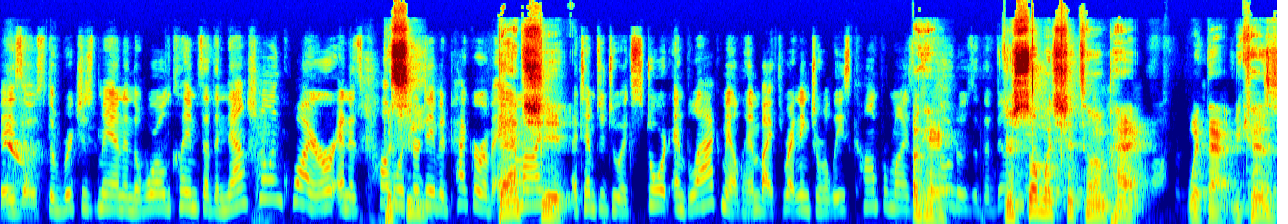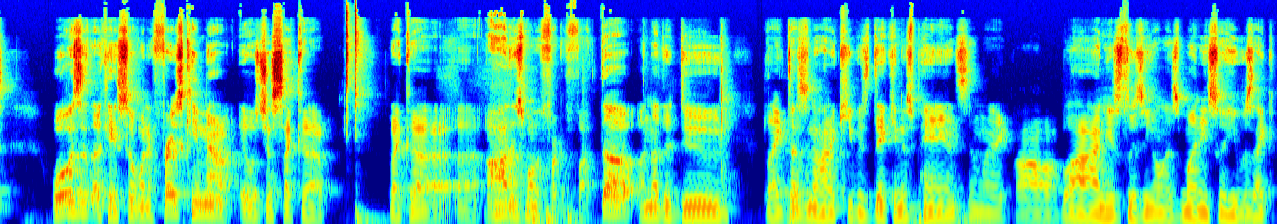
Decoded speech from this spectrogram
Bezos, the richest man in the world, claims that the National Enquirer and its publisher see, David Pecker of AMI shit- attempted to extort and blackmail him by threatening to release compromising Okay, photos of the there's so much shit to unpack with that because what was it? Okay, so when it first came out, it was just like a like a, a oh this motherfucker fucked up. Another dude like doesn't know how to keep his dick in his pants and like blah blah blah, and he's losing all his money. So he was like it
